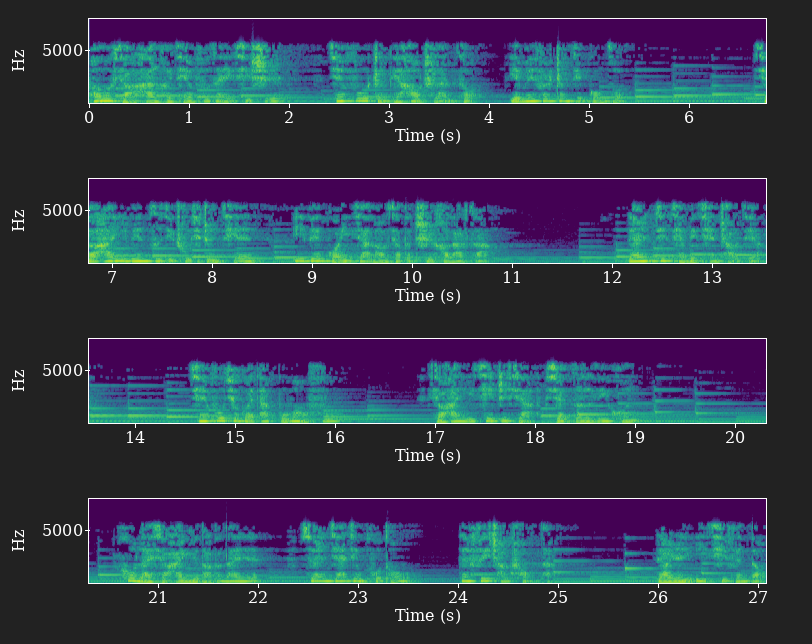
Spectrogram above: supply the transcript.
朋友小韩和前夫在一起时，前夫整天好吃懒做，也没份正经工作。小韩一边自己出去挣钱，一边管一家老小的吃喝拉撒。两人经常为钱吵架，前夫却怪他不旺夫。小韩一气之下选择了离婚。后来，小韩遇到的男人虽然家境普通。但非常宠她。两人一起奋斗，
